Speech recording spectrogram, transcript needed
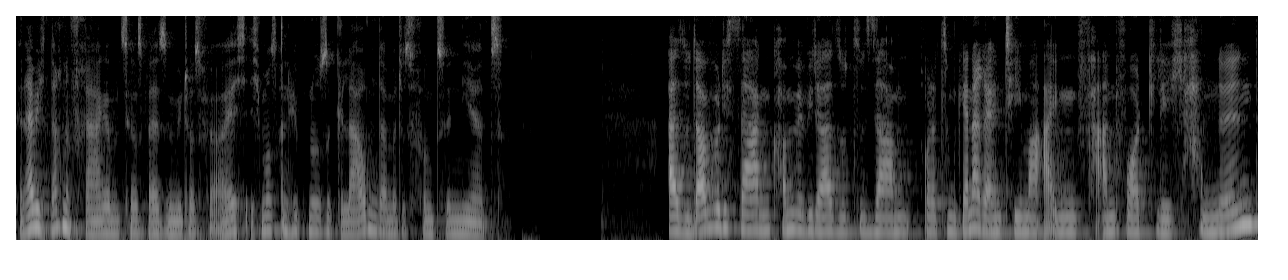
Dann habe ich noch eine Frage bzw. Mythos für euch. Ich muss an Hypnose glauben, damit es funktioniert. Also da würde ich sagen, kommen wir wieder so zusammen oder zum generellen Thema eigenverantwortlich handeln.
